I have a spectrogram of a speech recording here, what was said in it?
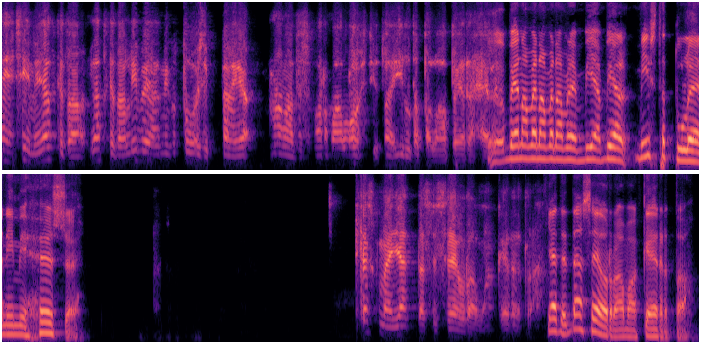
Ei siinä, jatketaan, jatketaan liveä niin toisinpäin ja mä alan tässä varmaan lohti jotain iltapalaa perheelle. Venä, venä, venä, venä, vielä, vielä. Mistä tulee nimi Hösö? Pitäisikö mä jättää se seuraavaan kertaan? Jätetään seuraavaa kertaa.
